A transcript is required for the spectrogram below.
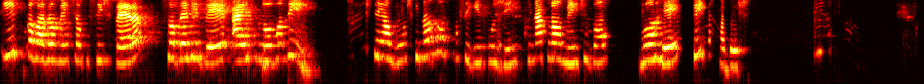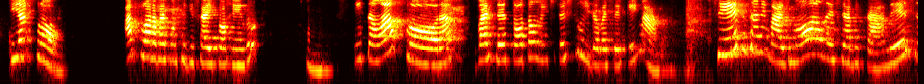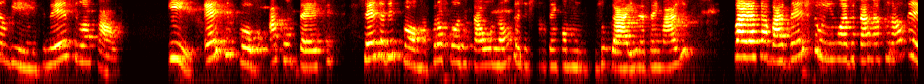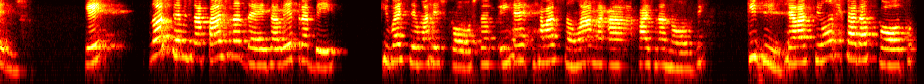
e provavelmente é o que se espera sobreviver a esse novo ambiente. Mas tem alguns que não vão conseguir fugir e naturalmente vão morrer queimados. E a flora? A flora vai conseguir sair correndo? Então, a flora vai ser totalmente destruída, vai ser queimada. Se esses animais moram nesse habitat, nesse ambiente, nesse local, e esse fogo acontece, seja de forma proposital ou não, que a gente não tem como julgar aí nessa imagem, vai acabar destruindo o habitat natural deles. Ok? Nós temos na página 10 a letra B, que vai ser uma resposta em relação à, à página 9, que diz: relacione cada foto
